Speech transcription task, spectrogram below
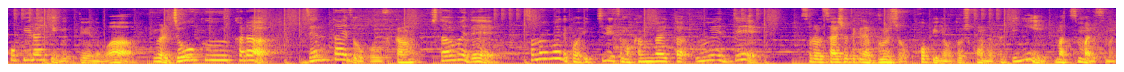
コピーライティングっていうのはいわゆる上空から全体像をこう俯瞰した上でその上でこの一致率も考えた上でそれを最終的な文章をコピーに落とし込んだ時に、まあ、つまりその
